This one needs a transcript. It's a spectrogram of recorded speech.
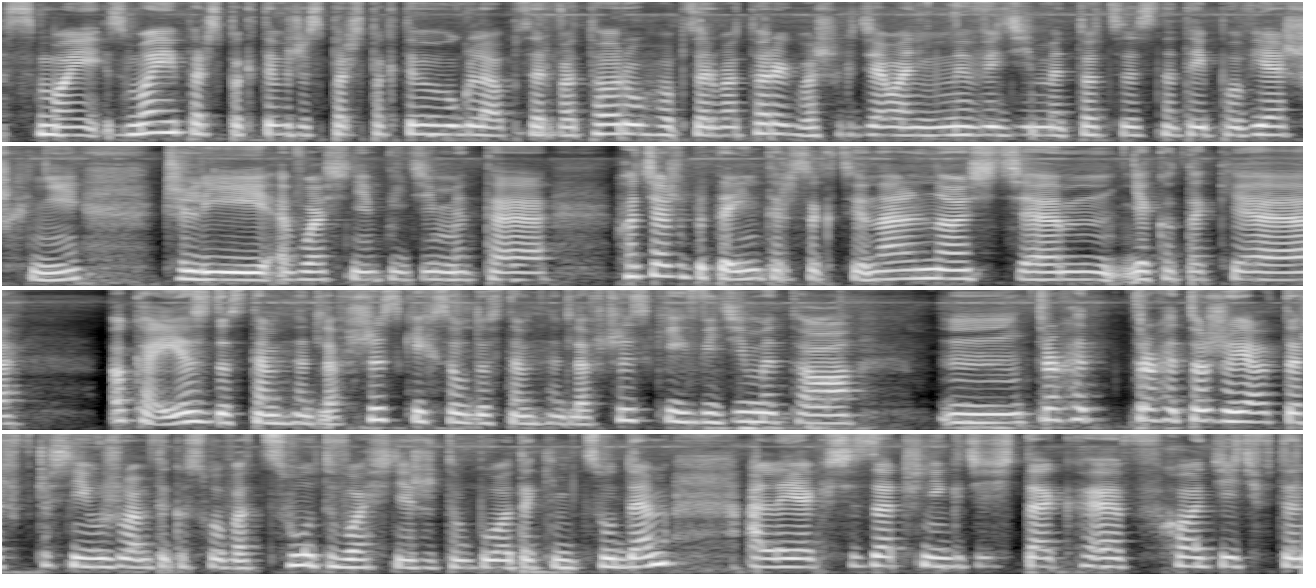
z mojej, z mojej perspektywy, że z perspektywy w ogóle obserwatorów, obserwatorek waszych działań, my widzimy to, co jest na tej powierzchni, czyli właśnie widzimy te, chociażby tę intersekcjonalność jako takie, okej, okay, jest dostępne dla wszystkich, są dostępne dla wszystkich, widzimy to trochę, trochę to, że ja też wcześniej użyłam tego słowa cud, właśnie, że to było takim cudem, ale jak się zacznie gdzieś tak e, wchodzić w, ten,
